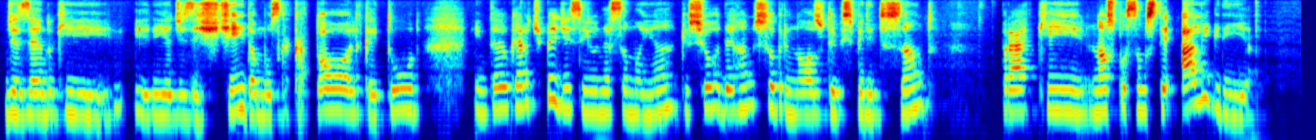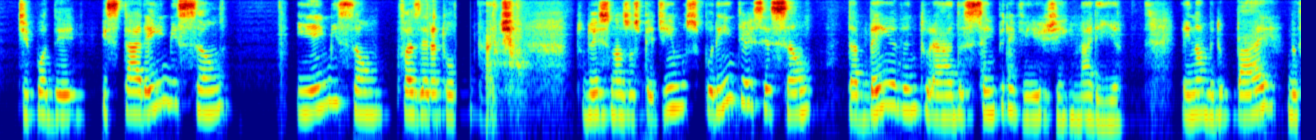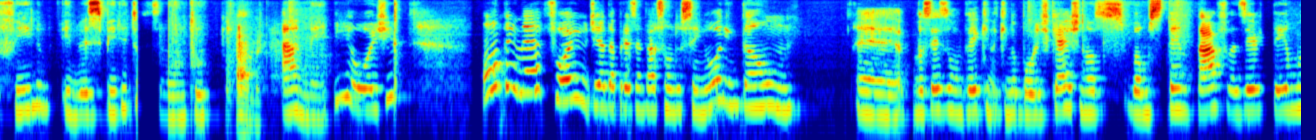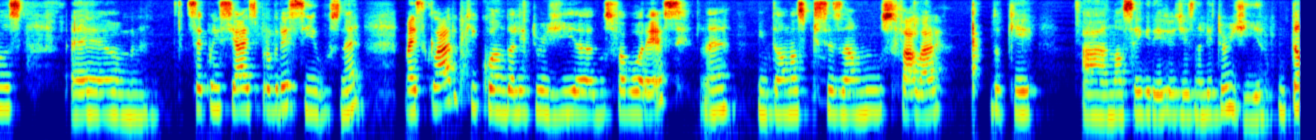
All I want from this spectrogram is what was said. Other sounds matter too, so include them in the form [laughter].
dizendo que iria desistir da música católica e tudo. Então eu quero te pedir, Senhor, nessa manhã, que o Senhor derrame sobre nós o teu Espírito Santo, para que nós possamos ter alegria de poder estar em missão e em missão fazer a tua vontade. Tudo isso nós os pedimos por intercessão da bem-aventurada sempre Virgem Maria. Em nome do Pai, do Filho e do Espírito Santo. Amém. Amém. E hoje, ontem, né, foi o dia da apresentação do Senhor, então é, vocês vão ver que aqui no podcast nós vamos tentar fazer temas é, sequenciais progressivos, né? Mas claro que quando a liturgia nos favorece, né? Então nós precisamos falar do que a nossa igreja diz na liturgia. Então,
